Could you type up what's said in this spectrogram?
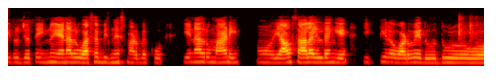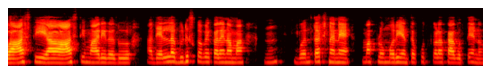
ಇದ್ರ ಜೊತೆ ಇನ್ನೂ ಏನಾದರೂ ಹೊಸ ಬಿಸ್ನೆಸ್ ಮಾಡಬೇಕು. ಏನಾದರೂ ಮಾಡಿ ಯಾವ ಸಾಲ ಇಲ್ದಂಗೆ ಇಟ್ಟಿರೋ ಒಡವೆದು ದೂ ಆಸ್ತಿ, ಆ ಆಸ್ತಿ ಮಾರಿರೋದು, ಅದೆಲ್ಲ ಬಿಡಿಸ್ಕೋಬೇಕಲ್ಲ ನಮ್ಮ ಹ್ಞೂ ಬಂದ ತಕ್ಷಣನೇ ಮಕ್ಕಳು ಮರಿ ಅಂತ ಕೂತ್ಕೊಳ್ಳೋಕ್ಕಾಗುತ್ತೇನು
